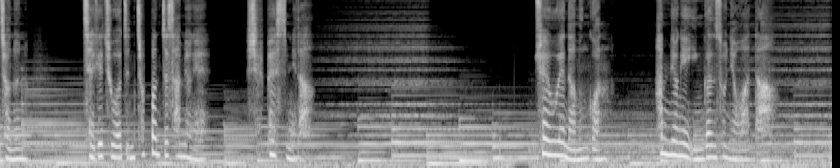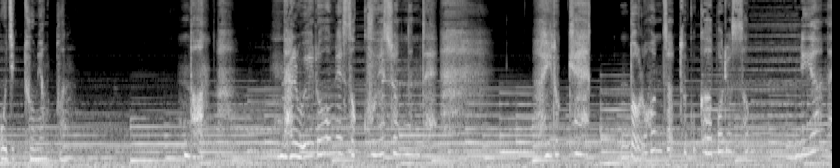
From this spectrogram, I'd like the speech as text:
저는 제게 주어진 첫 번째 사명에 실패했습니다. 최후에 남은 건 한 명의 인간 소녀와 나, 오직 두 명뿐. 넌 날 외로움에서 구해줬는데 이렇게 널 혼자 두고 가버려서 미안해.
